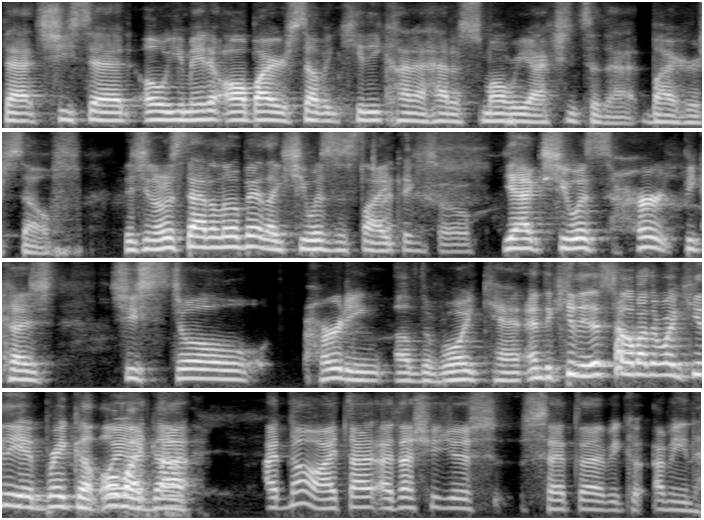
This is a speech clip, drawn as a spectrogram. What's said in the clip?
that she said, "Oh, you made it all by yourself," and Kitty kind of had a small reaction to that by herself. Did you notice that a little bit? Like she was just like, I think so. yeah, she was hurt because she's still hurting of the Roy can and the Keeley. Let's talk about the Roy Keeley breakup. Oh, oh Wait, my I god, thought- I know. I thought I thought she just said that because I mean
